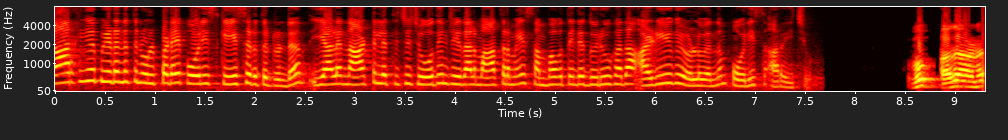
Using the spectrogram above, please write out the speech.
ഗാർഹിക പീഡനത്തിനുൾപ്പെടെ പോലീസ് കേസെടുത്തിട്ടുണ്ട്. ഇയാളെ നാട്ടിലെത്തിച്ച് ചോദ്യം ചെയ്താൽ മാത്രമേ സംഭവത്തിന്റെ ദുരൂഹത അഴിയുകയുള്ളൂവെന്നും പോലീസ് അറിയിച്ചു. അപ്പം അതാണ്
